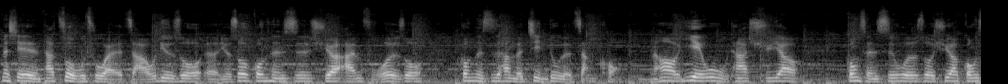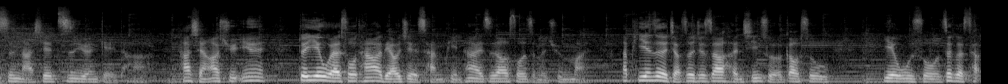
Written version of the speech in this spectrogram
那些人他做不出来的杂物，例如说，呃，有时候工程师需要安抚，或者说工程师他们的进度的掌控。然后业务他需要工程师，或者说需要公司哪些资源给他，他想要去，因为对业务来说，他要了解产品，他还知道说怎么去卖。那 PM 这个角色就是要很清楚的告诉。业务说这个产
